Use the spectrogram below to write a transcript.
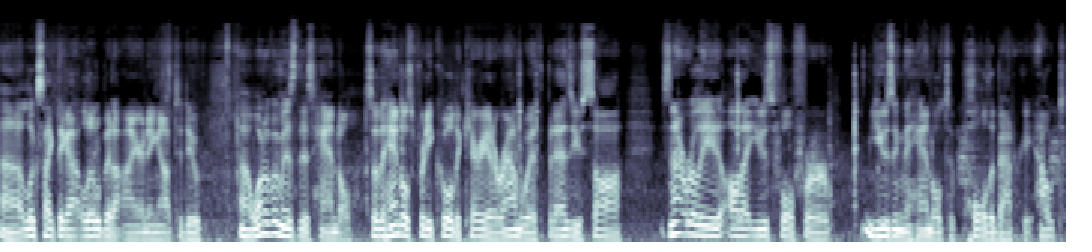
uh, looks like they got a little bit of ironing out to do. Uh, one of them is this handle. So the handle's pretty cool to carry it around with, but as you saw, it's not really all that useful for using the handle to pull the battery out.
